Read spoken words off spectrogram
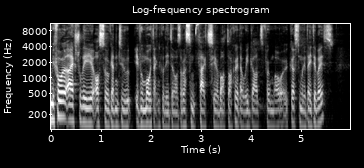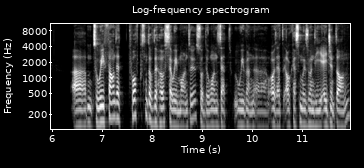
before I actually also get into even more technical details, there are some facts here about Docker that we got from our customer database. Um, so we found that 12% of the hosts that we monitor, so the ones that we run, uh, or that our customers run the agent on,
